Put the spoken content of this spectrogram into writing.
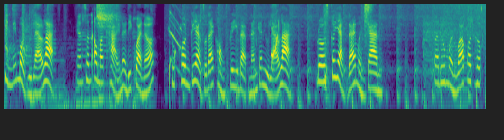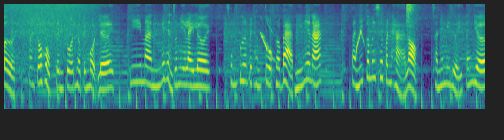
กินไม่หมดอยู่แล้วล่ะ งั้นฉันเอามาขายหน่อยดีกว่าเนอะ ทุกคนก็อยากจะได้ของฟรีแบบนั้นกันอยู่แล้วล่ะ โรสก็อยากได้เหมือนกัน แต่ดูเหมือนว่าพอเธอเปิด มันก็หกเต็มตัวเธอไปหมดเลย นี่มันไม่เห็นจะมีอะไรเลย ฉันเปื้อนไปทั้งตัวเพราะแบบนี้เนี่ยนะ แต่นี่ก็ไม่ใช่ปัญหาหรอก ฉันยังมีเหลืออีกตั้งเยอะ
